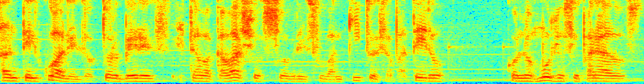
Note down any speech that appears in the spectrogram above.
ante el cual el doctor Berens estaba a caballo sobre su banquito de zapatero, con los muslos separados,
